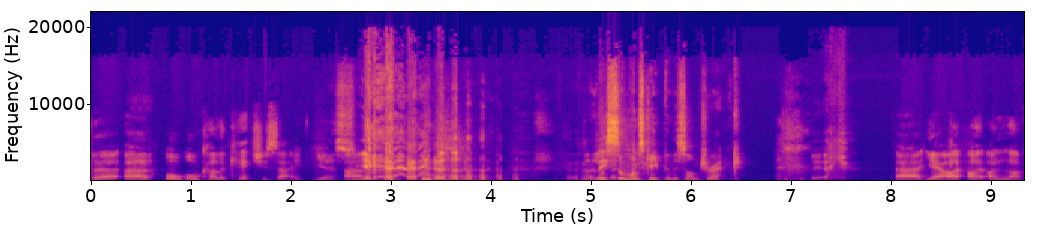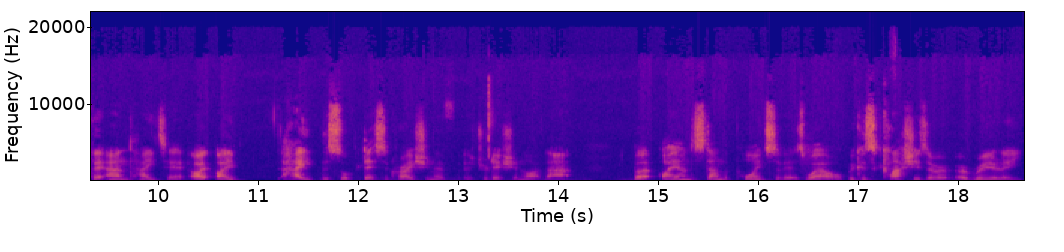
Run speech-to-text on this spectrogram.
The uh, all, all colour kits, you say? Yes, Um, at least someone's keeping this on track. Yeah. Uh, yeah, I, I, I love it and hate it. I, I hate the sort of desecration of a tradition like that, but I understand the points of it as well because clashes are, are really.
